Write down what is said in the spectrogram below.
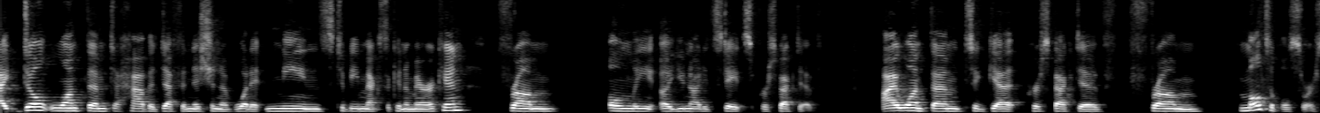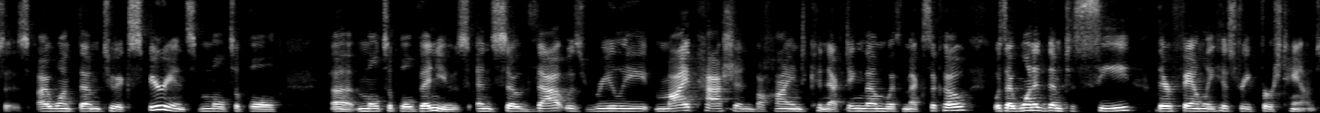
i don't want them to have a definition of what it means to be mexican american from only a united states perspective. I want them to get perspective from multiple sources. I want them to experience multiple uh, multiple venues. And so that was really my passion behind connecting them with Mexico was I wanted them to see their family history firsthand.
